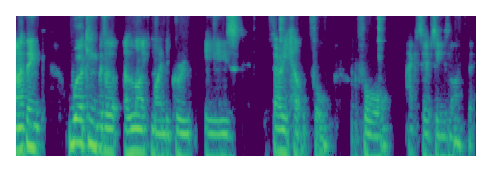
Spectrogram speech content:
And I think working with a, a like-minded group is very helpful for activities like this.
